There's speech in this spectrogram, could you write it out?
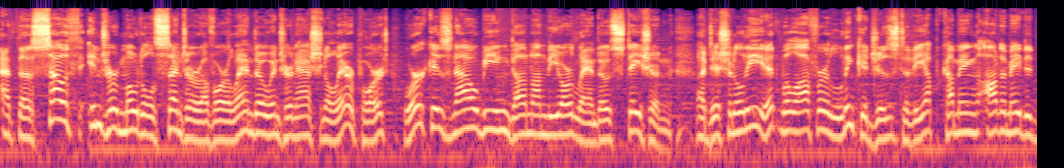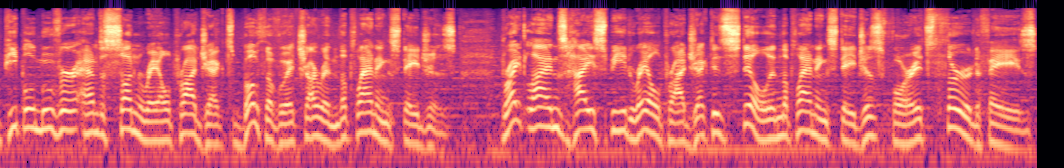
At the South Intermodal Center of Orlando International Airport, work is now being done on the Orlando station. Additionally, it will offer linkages to the upcoming automated People Mover and Sunrail projects, both of which are in the planning stages. Brightline's high speed rail project is still in the planning stages for its third phase.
